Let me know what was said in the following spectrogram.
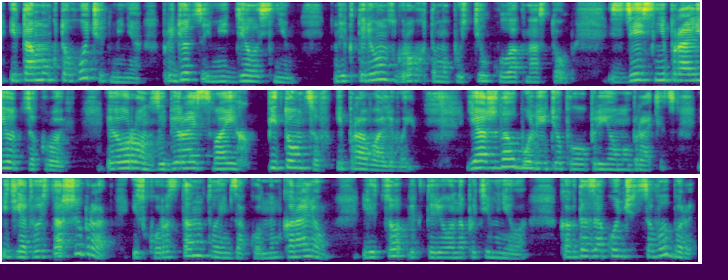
и тому, кто хочет меня, придется иметь дело с ним». Викторион с грохотом опустил кулак на стол. «Здесь не прольется кровь. Эурон, забирай своих питомцев и проваливай. Я ожидал более теплого приема, братец, ведь я твой старший брат и скоро стану твоим законным королем. Лицо Викториона потемнело. Когда закончатся выборы,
